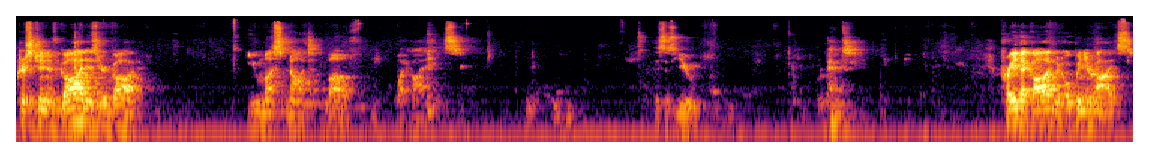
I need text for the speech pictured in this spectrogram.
Christian, if God is your God, you must not love what God hates. This is you. Repent. Pray that God would open your eyes,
